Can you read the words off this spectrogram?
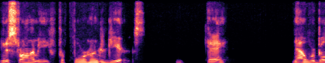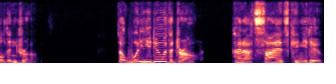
in astronomy for 400 years, okay? Now we're building drones. So what do you do with a drone? What kind of science can you do?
